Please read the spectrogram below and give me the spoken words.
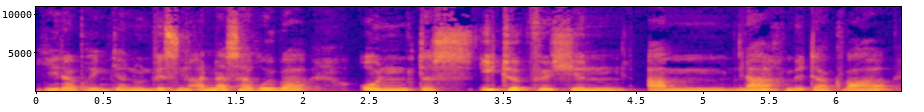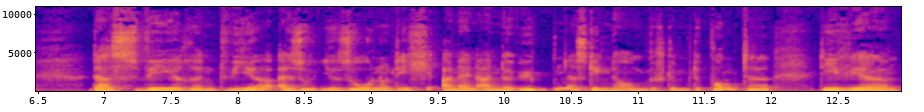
jeder bringt ja nun Wissen anders herüber. Und das i-Tüpfelchen am Nachmittag war, dass während wir, also ihr Sohn und ich, aneinander übten, es ging da um bestimmte Punkte, die wir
